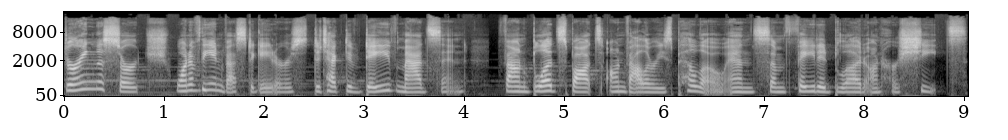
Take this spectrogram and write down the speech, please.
During the search, one of the investigators, Detective Dave Madsen, found blood spots on Valiree's pillow and some faded blood on her sheets,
